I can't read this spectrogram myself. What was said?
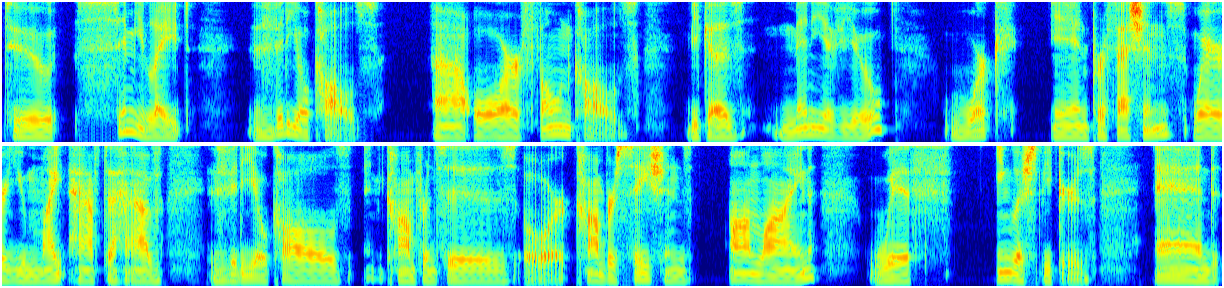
to simulate video calls uh, or phone calls because many of you work in professions where you might have to have video calls and conferences or conversations online with English speakers. And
